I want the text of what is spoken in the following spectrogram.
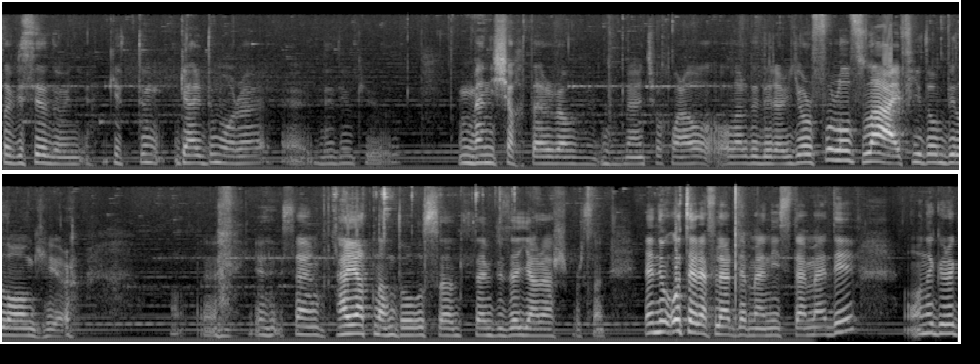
собеседование. Getdim, gəldim ora, e, dedim ki, mən iş axtarıram. Mən çox maraqlı. Onlar da deyirlər, "You're full of life, you don't belong here." yəni sən həyatla dolusan, sən bizə yaraşmırsan. Yəni o tərəflər də məni istəmədi. Ona görə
